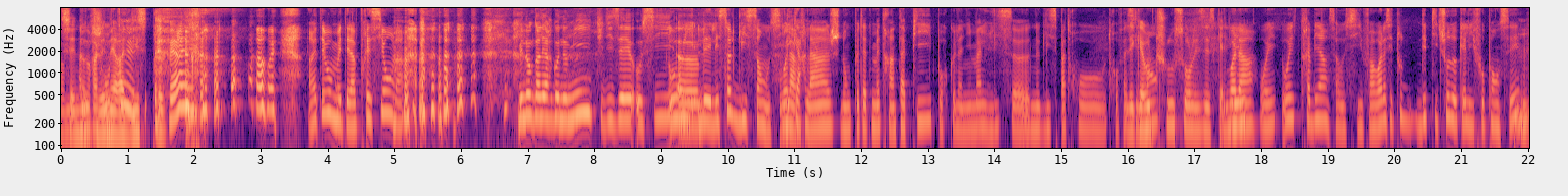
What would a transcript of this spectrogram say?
C'est nous notre raconter. généraliste préféré. Ah ouais. Arrêtez, vous me mettez la pression là. Mais donc dans l'ergonomie, tu disais aussi... Oui, euh, les, les sols glissants aussi, voilà. les carrelages. Donc peut-être mettre un tapis pour que l'animal glisse, euh, ne glisse pas trop, trop Les facilement. caoutchoucs sur les escaliers. Voilà, oui, oui, très bien, ça aussi. Enfin voilà, c'est toutes des petites choses auxquelles il faut penser. Mhm.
